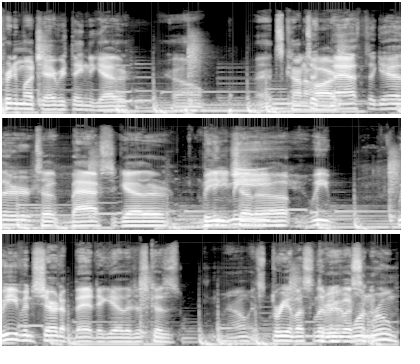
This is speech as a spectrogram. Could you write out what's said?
pretty much everything together. You know, it's kind of took hard. bath together. Took baths together, beat each Me, other up. We we even shared a bed together just because know it's three of us living of in us one in a- room,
